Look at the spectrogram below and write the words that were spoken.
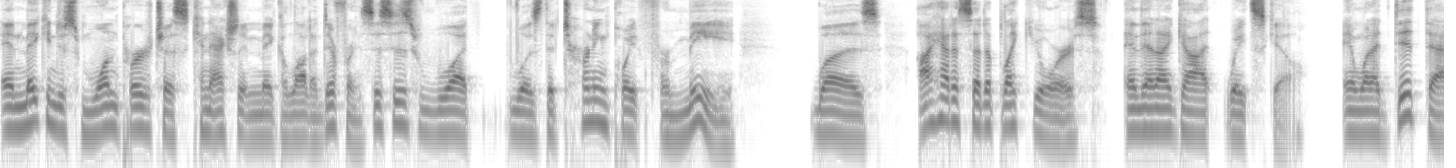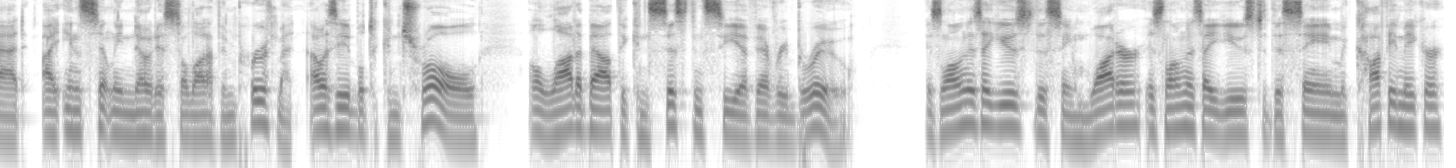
And making just one purchase can actually make a lot of difference. This is what was the turning point for me was I had a setup like yours and then I got weight scale. And when I did that, I instantly noticed a lot of improvement. I was able to control a lot about the consistency of every brew. As long as I used the same water, as long as I used the same coffee maker,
